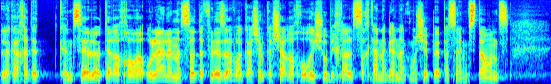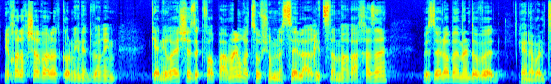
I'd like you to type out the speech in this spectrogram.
לקחת את קאנסלו יותר אחורה, אולי לנסות אפילו איזה הברקה של קשר אחורי שהוא בכלל שחקן הגנה כמו שפפ עשה עם סטונס, יכול לחשוב על עוד כל מיני דברים. כי אני רואה שזה כבר פעמיים רצוף שהוא מנסה להריץ את המערך הזה, וזה לא באמת עובד. כן, אבל צ...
